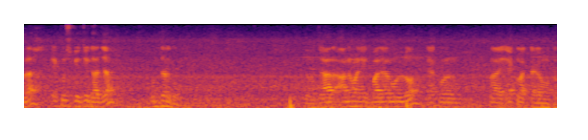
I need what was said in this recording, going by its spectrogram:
আমরা একুশ কেজি গাঁজা উদ্ধার করি তো যার আনুমানিক বাজার মূল্য এখন প্রায় এক লাখ টাকার মতো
